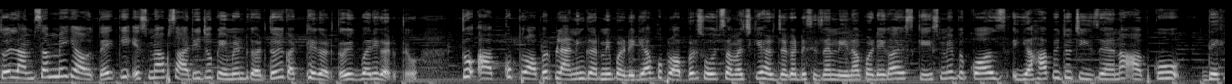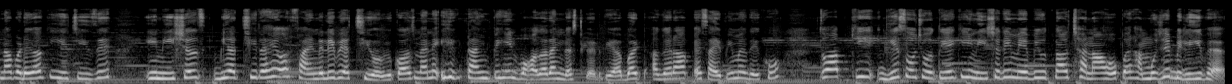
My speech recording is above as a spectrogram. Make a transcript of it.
तो लमसम में क्या होता है कि इसमें आप सारी जो पेमेंट करते हो, इकट्ठे करते हो, एक बार ही करते हो। तो आपको प्रॉपर प्लानिंग करनी पड़ेगी, आपको प्रॉपर सोच समझ के हर जगह डिसीज़न लेना पड़ेगा इस केस में बिकॉज़ यहाँ पे जो चीज़ें हैं ना, आपको देखना पड़ेगा कि ये चीज़ें इनिशियल्स भी अच्छी रहे और फाइनली भी अच्छी हो बिकॉज़ मैंने एक टाइम पे ही बहुत ज़्यादा इन्वेस्ट कर दिया। बट अगर आप एसआईपी में देखो तो आपकी ये सोच होती है कि इनिशियली में भी उतना अच्छा ना हो, पर हम, मुझे बिलीव है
